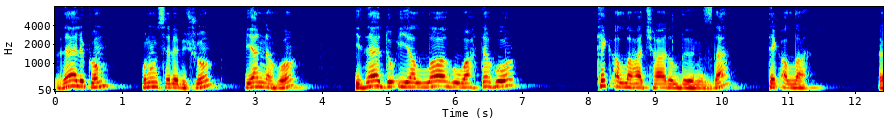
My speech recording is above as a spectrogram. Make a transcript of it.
Zalikum bunun sebebi şu. Biennehu İzâ du'iyallahu vahdehu tek Allah'a çağrıldığınızda tek Allah e,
